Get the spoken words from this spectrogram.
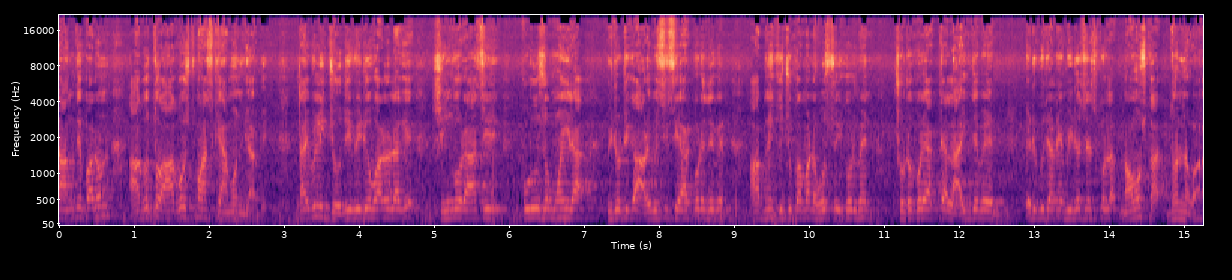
জানতে পারুন আগত আগস্ট মাস কেমন যাবে। তাই বলি, যদি ভিডিও ভালো লাগে, সিংহ রাশির পুরুষ ও মহিলা ভিডিওটিকে আরও বেশি শেয়ার করে দেবেন, আপনি কিছু কমেন্ট অবশ্যই করবেন, ছোট করে একটা লাইক দেবেন, এটুকু জানিয়ে ভিডিও শেষ করলাম, নমস্কার, ধন্যবাদ।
